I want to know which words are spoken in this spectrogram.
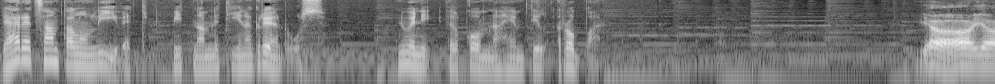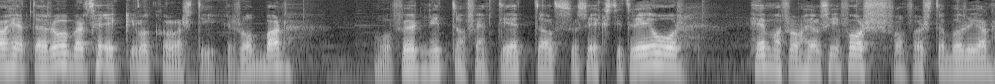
Det här är ett samtal om livet. Mitt namn är Tina Grönros. Nu är ni välkomna hem till Robban. Ja, jag heter Robert Heikkil och kallas till Robban. Och född 1951, alltså 63 år. Hemma från Helsingfors från första början.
